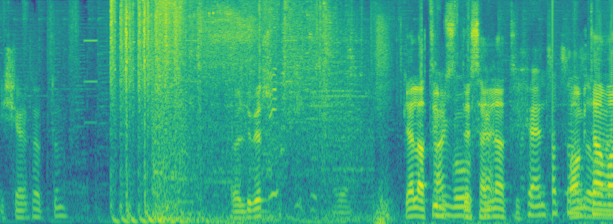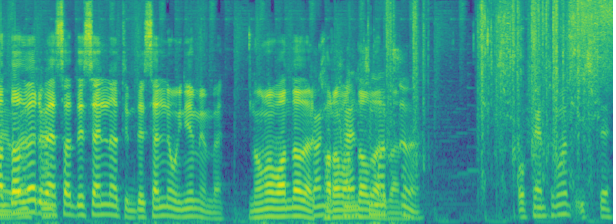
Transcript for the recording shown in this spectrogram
İşaret attım. Öldü bir. Gel atayım Kanka o desenli fen- atayım. Phantom Tamam bir da tane ya, vandal ver fen- ben sana desenli atayım. Desenli oynayamıyorum ben. Normal vandal ver, Kanka kara vandal Phantom bende. atsana. O Phantom at iste.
